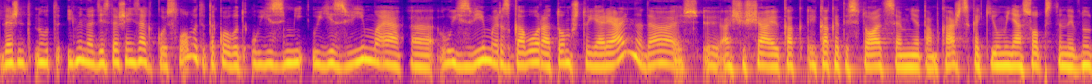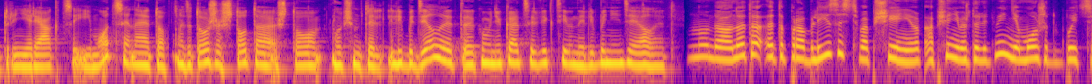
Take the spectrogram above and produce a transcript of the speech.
даже ну, вот именно здесь даже не знаю, какое слово, это такое вот уязми, уязвимое, э, уязвимый разговор о том, что я реально да, э, ощущаю, как, и как эта ситуация мне там кажется, какие у меня собственные внутренние реакции и эмоции на это, это тоже что-то, что, в общем-то, либо делает э, коммуникацию эффективной, либо не делает. Ну да, но это, это про близость в общении. Общение между людьми не может быть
